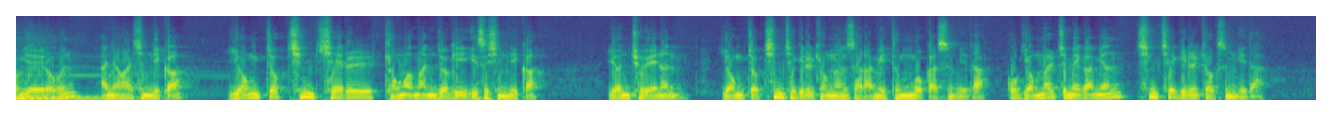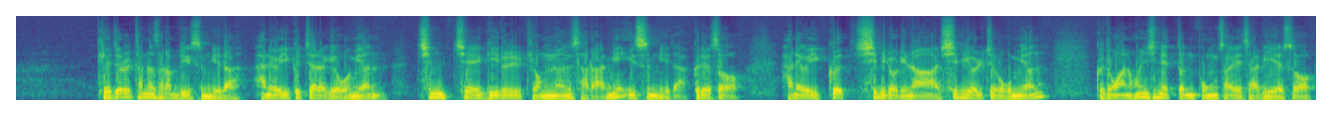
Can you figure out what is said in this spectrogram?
애청자 여러분, 안녕하십니까? 영적 침체를 경험한 적이 있으십니까? 연초에는 영적 침체기를 겪는 사람이 드문 것 같습니다. 꼭 연말쯤에 가면 침체기를 겪습니다. 계절을 타는 사람도 있습니다. 한 해의 끝자락에 오면 침체기를 겪는 사람이 있습니다. 그래서 한 해의 끝 11월이나 12월쯤 오면 그동안 헌신했던 봉사의 자리에서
